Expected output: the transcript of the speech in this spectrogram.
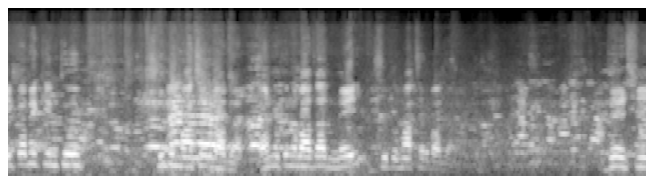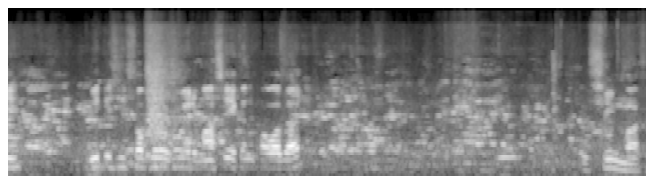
এইখানে কিন্তু শুধু মাছের বাজার। অন্য কোনো বাজার নেই শুধু মাছের বাজার। দেশি বিদেশি সব রকমের মাছই এখানে পাওয়া যায়। শিং মাছ।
